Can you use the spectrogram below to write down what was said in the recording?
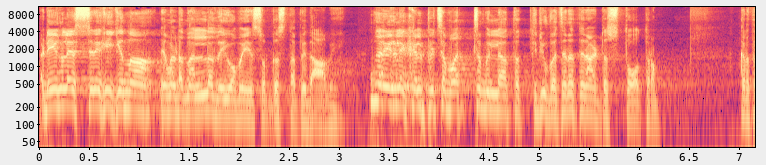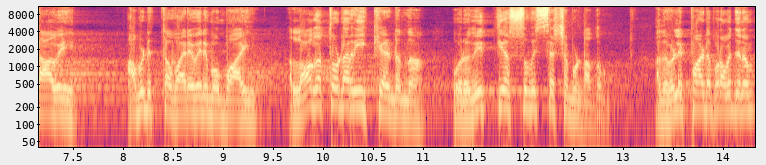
അടിയങ്ങളെ സ്നേഹിക്കുന്ന ഞങ്ങളുടെ നല്ല ദൈവമേ സ്വർഗസ്ഥ പിതാവേ നിങ്ങളെ കൽപ്പിച്ച മാറ്റമില്ലാത്ത തിരുവചനത്തിനായിട്ട് സ്തോത്രം. കർത്താവെ അവിടുത്തെ വരവിന് മുമ്പായി ലോകത്തോട് അറിയിക്കേണ്ടുന്ന ഒരു നിത്യ സുവിശേഷമുണ്ടെന്നും അത് വെളിപ്പാട് പ്രവചനം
